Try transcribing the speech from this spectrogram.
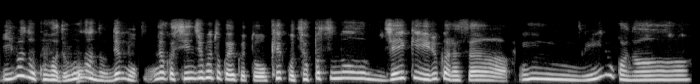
今の子はどうなの？でも、なんか新宿とか行くと結構茶髪の JK いるからさ、うん、いいのかな？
